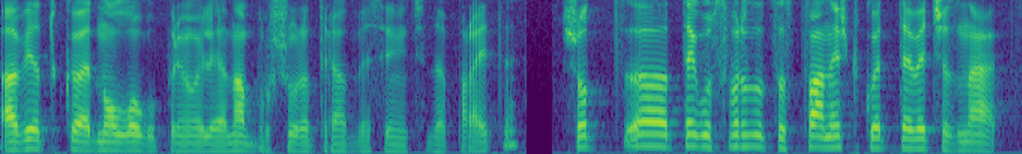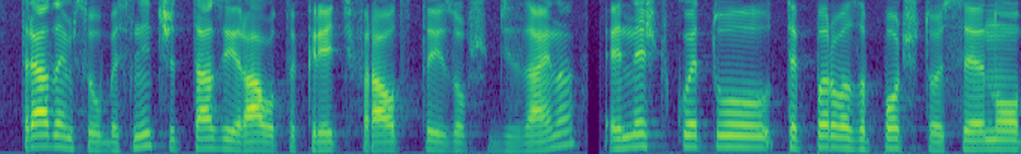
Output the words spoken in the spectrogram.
а вие тук едно лого, примерно, или една брошура трябва две седмици да правите. Защото а, те го свързват с това нещо, което те вече знаят трябва да им се обясни, че тази работа, креатив работата и изобщо дизайна е нещо, което те първа започва. Тоест, едно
